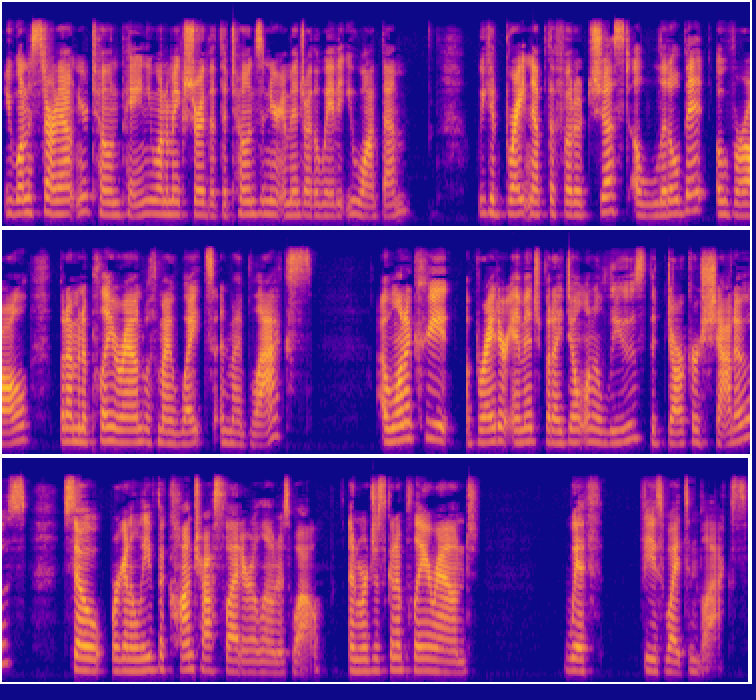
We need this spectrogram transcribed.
you wanna start out in your tone pane. You wanna make sure that the tones in your image are the way that you want them. We could brighten up the photo just a little bit overall, but I'm gonna play around with my whites and my blacks I want to create a brighter image, but I don't want to lose the darker shadows. So we're going to leave the contrast slider alone as well. And we're just going to play around with these whites and blacks.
